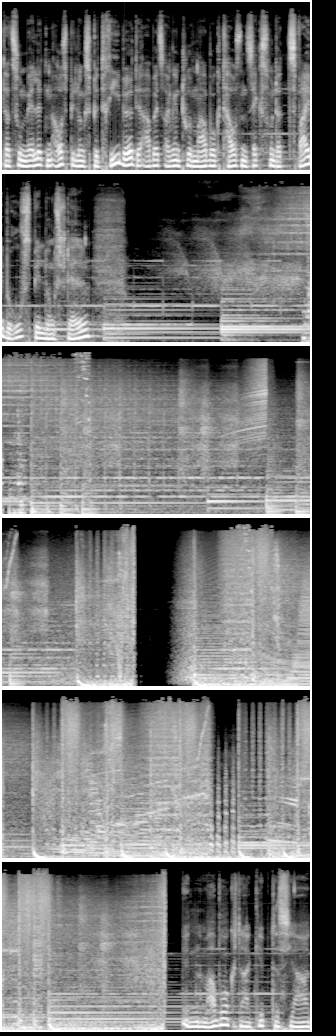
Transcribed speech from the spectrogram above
dazu meldeten Ausbildungsbetriebe der Arbeitsagentur Marburg 1602 Berufsbildungsstellen. Marburg, da gibt es ja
